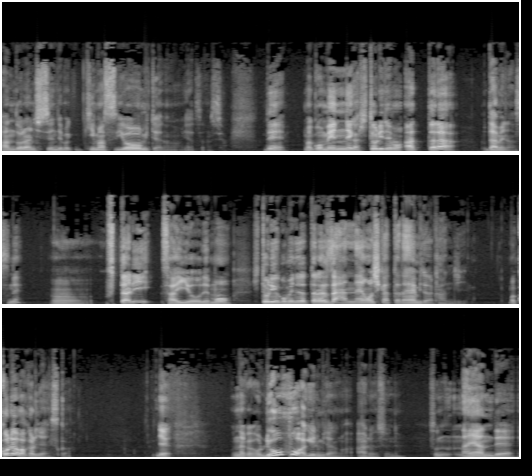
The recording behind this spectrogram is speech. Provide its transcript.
パンドラに出演できますよ、みたいなやつなんですよ。で、まあごめんねが1人でもあったらダメなんですね。うん。2人採用でも、1人がごめんねだったら残念、惜しかったね、みたいな感じ。まあこれはわかるじゃないですか。で、なんか両方あげるみたいなのがあるんですよね。その悩んで、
